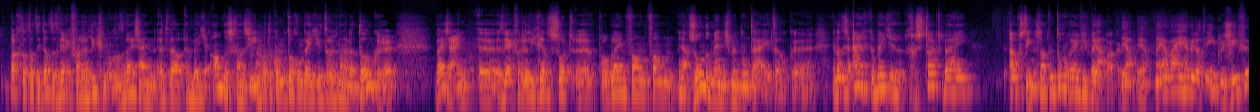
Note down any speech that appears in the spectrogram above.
Ja. Prachtig dat hij dat het werk van religie noemt. Want wij zijn het wel een beetje anders gaan zien. Want dan kom ik toch een beetje terug naar dat donkere. Wij zijn uh, het werk van religie als een soort uh, probleem van, van ja, zondemanagement noemt hij het ook. en dat is eigenlijk een beetje gestart bij Augustinus, laten we hem toch nog even bij pakken. Ja, ja. Nou ja, wij hebben dat inclusieve,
